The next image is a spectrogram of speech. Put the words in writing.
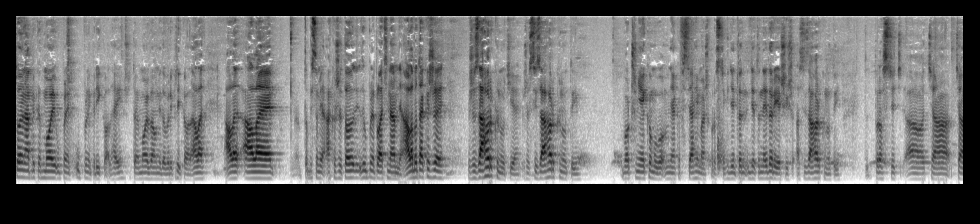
to je napríklad môj úplne, úplný príklad, hej? To je môj veľmi dobrý príklad, ale, ale, ale to by som ja, akože to úplne platí na mňa. Alebo také, že, že zahorknutie, že si zahorknutý voči niekomu, nejaké vzťahy máš proste, kde to, kde to nedoriešiš a si zahorknutý. Proste ťa, ťa,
